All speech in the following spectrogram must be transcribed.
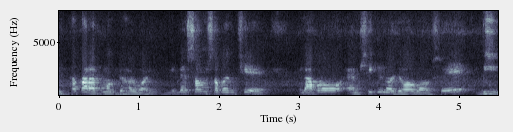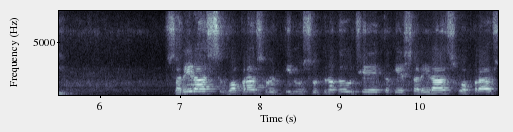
હકારાત્મક ઢાળવાળી એટલે સમ સંબંધ છે. એટલે આપણો એમસીક્યુનો જવાબ આવશે બી સરેરાશ વપરાશ વૃત્તિનું સૂત્ર કયું છે? તો કે સરેરાશ વપરાશ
